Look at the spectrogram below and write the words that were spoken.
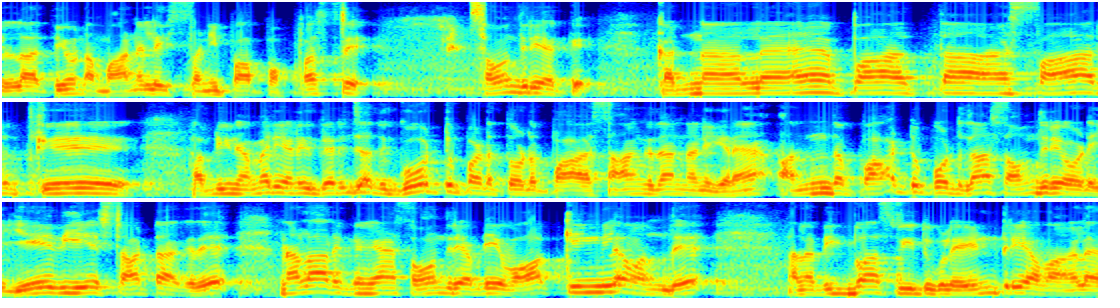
எல்லாத்தையும் நம்ம அனலைஸ் பண்ணி பார்ப்போம். ஃபர்ஸ்ட் சௌந்தர்யாக்கு கண்ணால பார்த்தா ஸ்பார்க்கு அப்படின்ற மாதிரி எனக்கு தெரிஞ்சு அது கோட்டு படத்தோட பா சாங் தான் நினைக்கிறேன். அந்த பாட்டு போட்டு தான் சௌந்தர்யாவோட ஏவியே ஸ்டார்ட் ஆகுது. நல்லா இருக்குங்க. சௌந்தர்யா அப்படியே வாக்கிங்ல வந்து அந்த பிக் பாஸ் வீட்டுக்குள்ள என்ட்ரி ஆவாங்கல்ல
